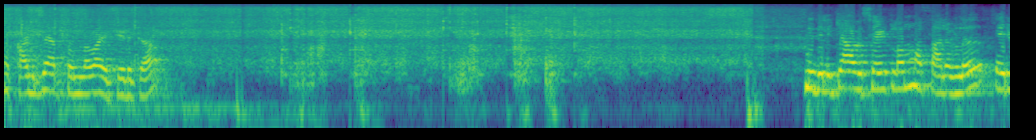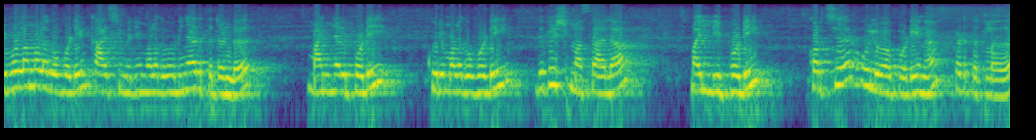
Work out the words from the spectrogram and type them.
തക്കാളി ചേർത്തൊന്ന് വഴറ്റിയെടുക്കുക. ഇതിലേക്ക് ആവശ്യമായിട്ടുള്ള മസാലകൾ എരിവുള്ള മുളക് പൊടിയും കാശ്മീരി മുളക് പൊടിയും ഞാൻ എടുത്തിട്ടുണ്ട്. മഞ്ഞൾപ്പൊടി കുരുമുളക് പൊടി ഇത് ഫിഷ് മസാല മല്ലിപ്പൊടി കുറച്ച് ഉലുവപ്പൊടിയാണ് എടുത്തിട്ടുള്ളത്.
